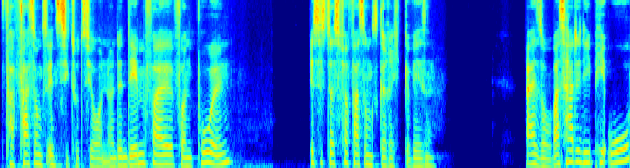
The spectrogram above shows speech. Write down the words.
Verfassungsinstitutionen. Und in dem Fall von Polen ist es das Verfassungsgericht gewesen. Also, was hatte die PO,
